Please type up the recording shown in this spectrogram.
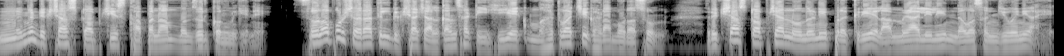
नवीन रिक्षा स्टॉपची स्थापना मंजूर करून घेणे. सोलापूर शहरातील रिक्षा चालकांसाठी ही एक महत्वाची घडामोड असून रिक्षा स्टॉपच्या नोंदणी प्रक्रियेला मिळालेली नवसंजीवनी आहे.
